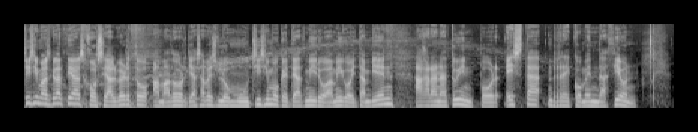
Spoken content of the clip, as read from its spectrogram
Muchísimas gracias José Alberto Amador, ya sabes lo muchísimo que te admiro amigo y también a Granatwin por esta recomendación.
